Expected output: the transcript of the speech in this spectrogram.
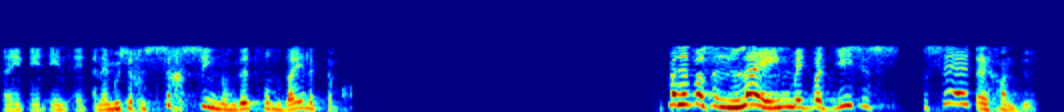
en en en en, en hy moes 'n gesig sien om dit vir hom duidelik te maak. Maar dit was in lyn met wat Jesus gesê het hy gaan doen.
